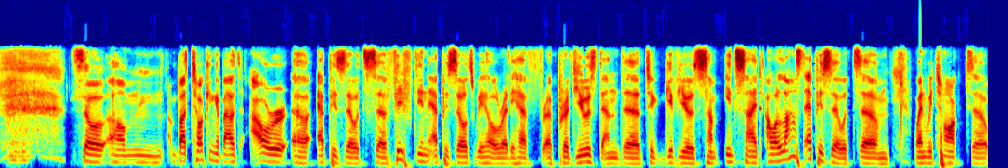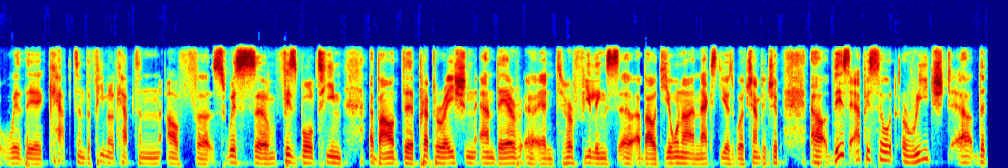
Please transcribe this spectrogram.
So, um, but talking about our uh, episodes, uh, 15 episodes we already have uh, produced, and uh, to give you some insight, our last episode um, when we talked uh, with the captain, the female captain of uh, Swiss um, Fistball team about the preparation and their and her feelings about Jona and next year's World Championship. this episode reached the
